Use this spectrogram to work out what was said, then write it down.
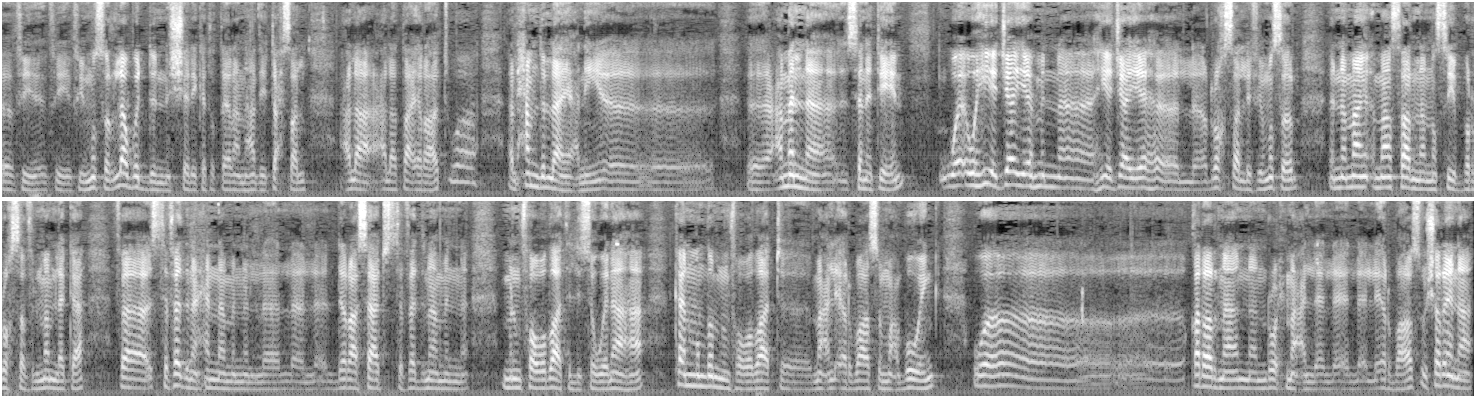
آه، في في في مصر لابد إن شركه الطيران هذه تحصل على على طائرات والحمد لله يعني عملنا سنتين. وهي جاية من آه، هي جاية آه، الرخصة اللي في مصر ان ما ما صار لنا نصيب بالرخصة في المملكة. فاستفدنا إحنا من ال- ال- الدراسات استفدنا من من المفاوضات اللي سويناها. كان من ضمن المفاوضات آه، مع الإيرباص ومع بوينغ. و قررنا إن نروح مع ال- ال- ال- الإيرباص. وشرينا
